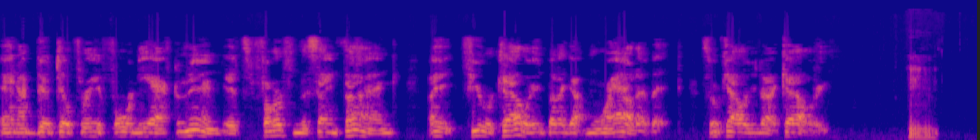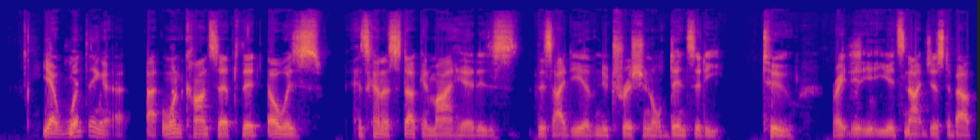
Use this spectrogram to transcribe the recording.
and I'm good till three or four in the afternoon, it's far from the same thing. I ate fewer calories, but I got more out of it. So calorie not calorie. Mm-hmm. Yeah, one thing, uh, uh, one concept that always has kind of stuck in my head is this idea of nutritional density too, right? It, it's not just about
